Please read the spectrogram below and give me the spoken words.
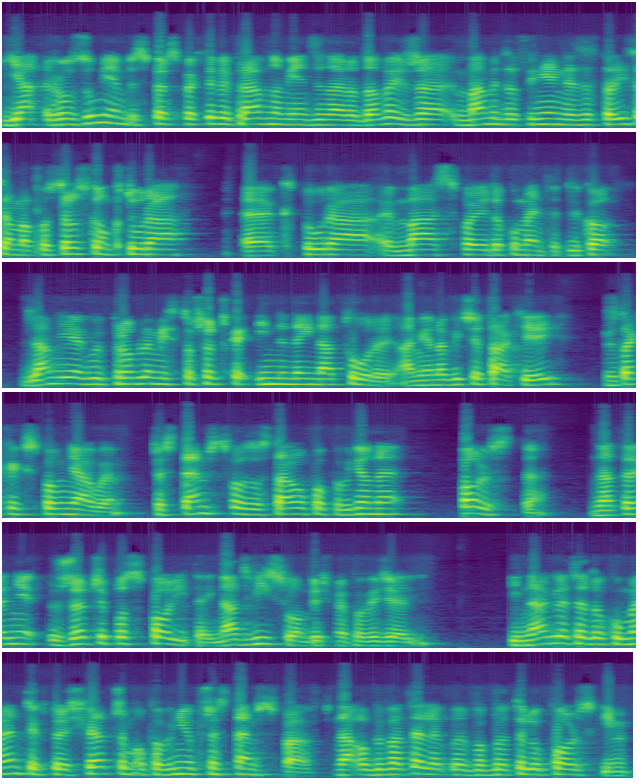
ja rozumiem z perspektywy prawno-międzynarodowej, że mamy do czynienia ze stolicą apostolską, która, e, która ma swoje dokumenty. Tylko dla mnie jakby problem jest troszeczkę innej natury, a mianowicie takiej, że tak jak wspomniałem, przestępstwo zostało popełnione w Polsce, na terenie Rzeczypospolitej, nad Wisłą byśmy powiedzieli. I nagle te dokumenty, które świadczą o popełnieniu przestępstwa na obywatele, w obywatelu polskim,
